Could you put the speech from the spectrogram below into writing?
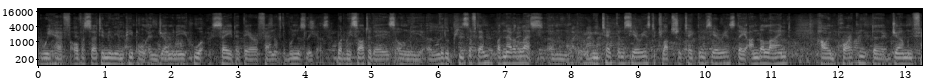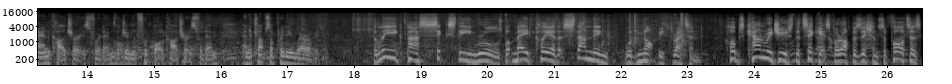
We have over 30 million people in Germany who say that they are a fan of the Bundesliga. What we saw today is only a little piece of them, but nevertheless, um, we take them serious. The clubs should take them serious. They underlined how important the German fan culture is for them, the German football culture is for them, and the clubs are pretty aware of it. The league passed 16 rules, but made clear that standing would not be threatened. Clubs can reduce the tickets for opposition supporters,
